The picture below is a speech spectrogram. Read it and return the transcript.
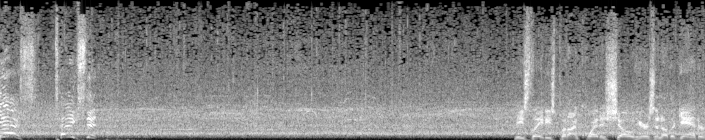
Yes! Takes it! These ladies put on quite a show. Here's another gander.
